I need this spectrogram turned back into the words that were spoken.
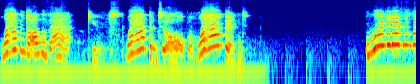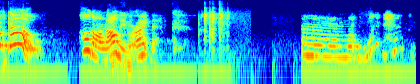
What happened to all the vacuums? What happened to all of them? What happened? Where did everyone go? Hold on, I'll be right back. Um, what happened?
